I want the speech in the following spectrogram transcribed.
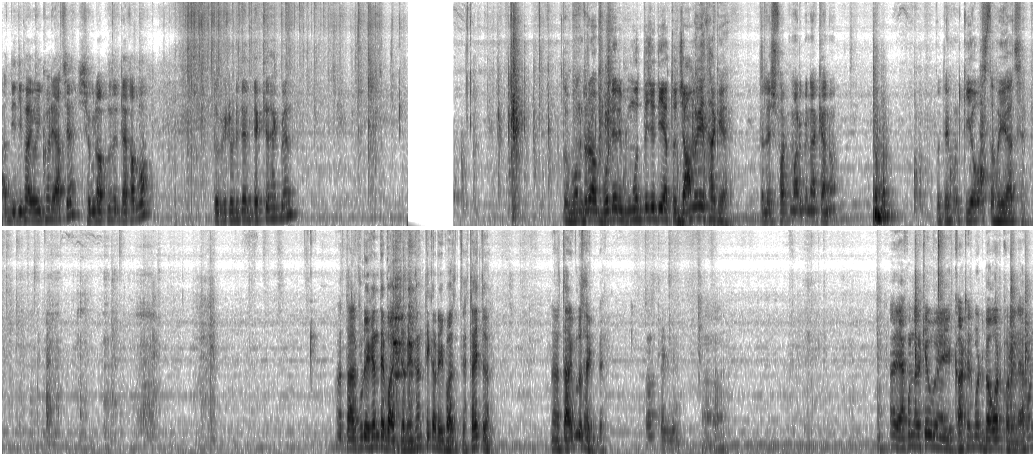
আর দিদিভাই ওই ঘরে আছে সেগুলো আপনাদের দেখাবো। তো ভিডিওটিতে দেখতে থাকবেন। তো বন্ধুরা বোর্ডের মধ্যে যদি এত জাম হয়ে থাকে তাহলে শর্ট মারবে না কেন? তো দেখুন কি অবস্থা হয়ে আছে। তারপরে এখান থেকে বাদ যাবে এখান থেকে আর ওই বাজবে তাই তো? না তারগুলো থাকবে। থাকবে। আর এখন আর কেউ এই কাঠের বোর্ড ব্যবহার করে না। এখন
